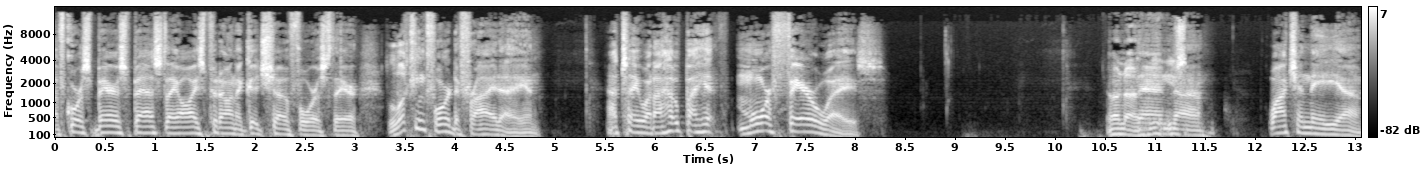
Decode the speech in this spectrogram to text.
of course, Bears Best. They always put on a good show for us there. Looking forward to Friday. And I tell you what, I hope I hit more fairways Oh no! than You- you- uh, watching the uh,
